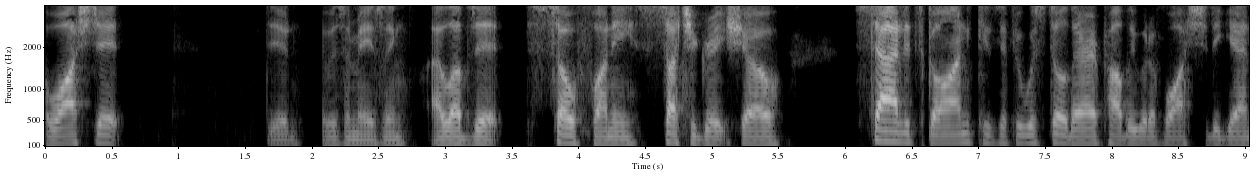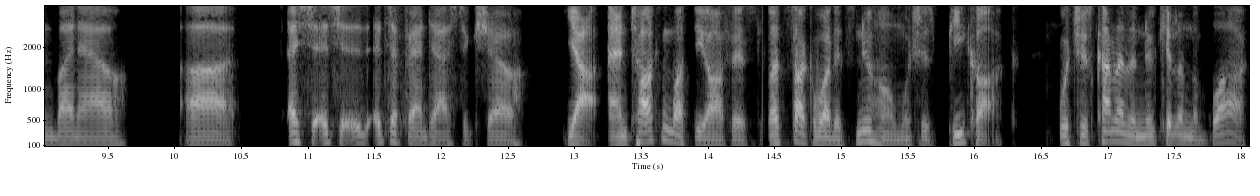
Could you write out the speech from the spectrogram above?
I watched it dude. It was amazing. I loved it. So funny. Such a great show. Sad it's gone because if it was still there, I probably would have watched it again by now. Uh, it's, it's it's a fantastic show. Yeah, and talking about The Office, let's talk about its new home, which is Peacock, which is kind of the new kid on the block.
